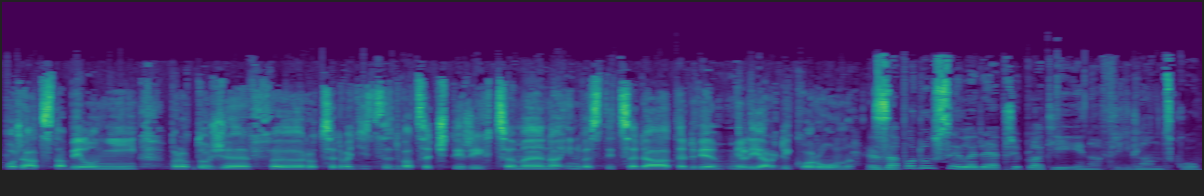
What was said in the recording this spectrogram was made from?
pořád stabilní, protože v roce 2024 chceme na investice dát 2 miliardy korun. Za vodu si lidé připlatí i na Frýdlansku.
